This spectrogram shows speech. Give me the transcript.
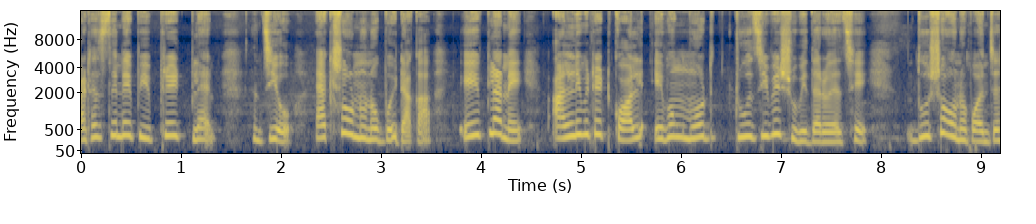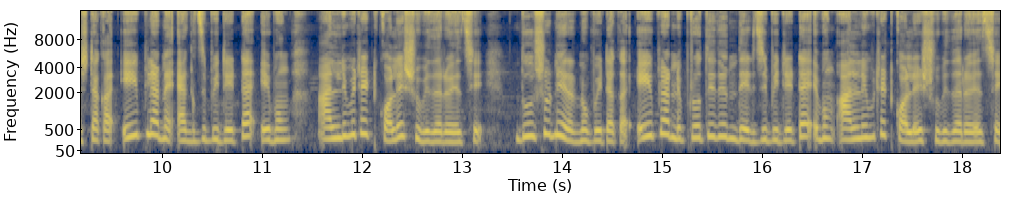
আঠাশ দিনের প্রিপেইড প্ল্যান জিও, একশো উননব্বই টাকা। এই প্ল্যানে আনলিমিটেড কল এবং মোট টু জিবি সুবিধা রয়েছে, দুশো উনপঞ্চাশ টাকা। এই প্ল্যানে এক জিবি ডেটা এবং আনলিমিটেড কলের সুবিধা রয়েছে, দুশো নিরানব্বই টাকা। এই প্ল্যানে প্রতিদিন দেড় জিবি ডেটা এবং আনলিমিটেড কলের সুবিধা রয়েছে।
